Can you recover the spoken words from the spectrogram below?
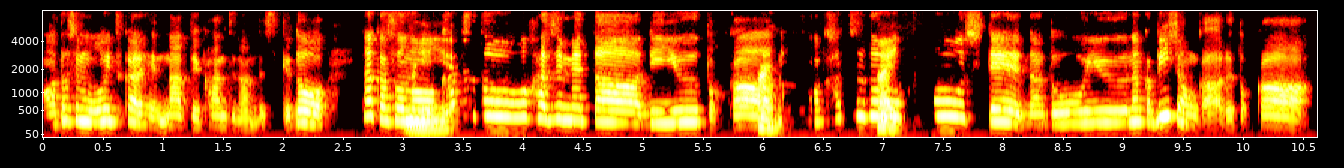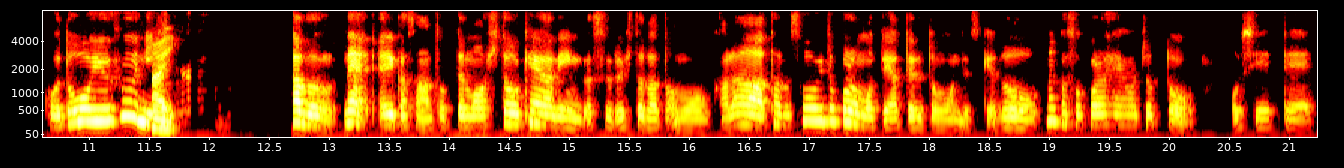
私も追いつかれへんなっていう感じなんですけど、なんかその活動を始めた理由とか、はい、活動をしてなどういうなんかビジョンがあるとか、こうどういうふうに、はい、多分ね、エリカさんはとっても人をケアリングする人だと思うから、多分そういうところを持ってやってると思うんですけど、なんかそこら辺をちょっと教えて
